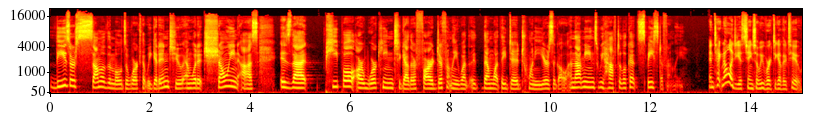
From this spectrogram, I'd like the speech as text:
these are some of the modes of work that we get into. And what it's showing us is that people are working together far differently than what they did 20 years ago. And that means we have to look at space differently. And technology has changed how we work together too,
